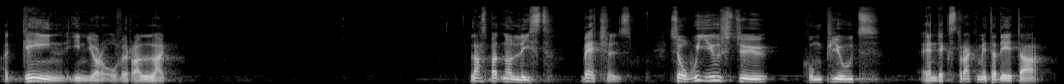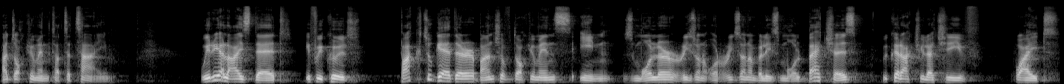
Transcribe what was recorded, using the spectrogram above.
a gain in your overall lag. Last but not least, batches. So we used to compute and extract metadata a document at a time. We realized that if we could pack together a bunch of documents in smaller reason or reasonably small batches, we could actually achieve quite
